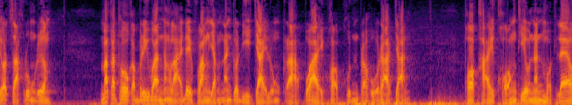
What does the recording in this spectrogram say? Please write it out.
ยศศักดิ์รุ่งเรือง มกกะโทกับบริวารทั้งหลายได้ฟังอย่างนั้นก็ดีใจลงกราบไหว้ขอบคุณพระโหราจารย์ พอขายของเที่ยวนั้นหมดแล้ว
